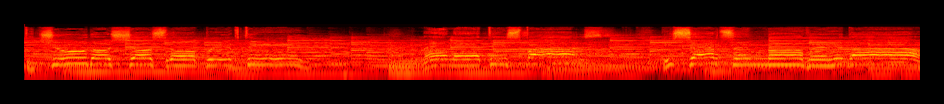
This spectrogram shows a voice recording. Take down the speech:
те чудо, що зробив ти. Мене ти спас і серце нове дав.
